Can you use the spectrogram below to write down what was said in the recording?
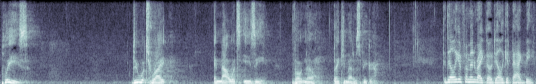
Please, do what's right and not what's easy. Vote no. Thank you, Madam Speaker. The delegate from Henrico, Delegate Bagby.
